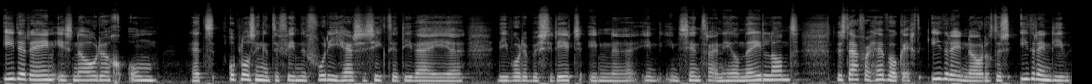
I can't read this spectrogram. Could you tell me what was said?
Iedereen is nodig om het oplossingen te vinden voor die hersenziekten die, wij, uh, die worden bestudeerd in, uh, in, in centra in heel Nederland. Dus daarvoor hebben we ook echt iedereen nodig. Dus iedereen die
